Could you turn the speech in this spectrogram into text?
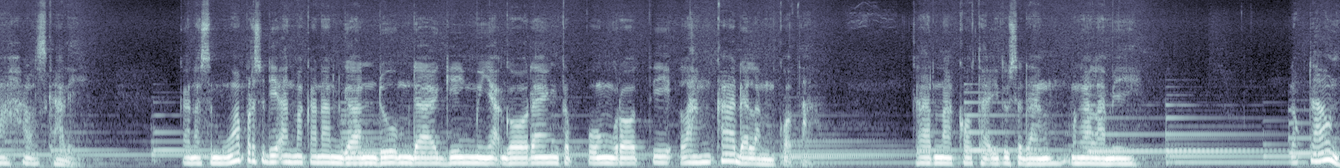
mahal sekali. Karena semua persediaan makanan gandum, daging, minyak goreng, tepung, roti langka dalam kota. Karena kota itu sedang mengalami lockdown.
